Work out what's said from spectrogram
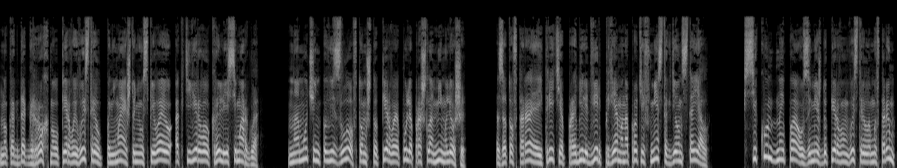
но когда грохнул первый выстрел, понимая, что не успеваю, активировал крылья Семаргла. Нам очень повезло в том, что первая пуля прошла мимо Лёши. Зато вторая и третья пробили дверь прямо напротив места, где он стоял. Секундной паузы между первым выстрелом и вторым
